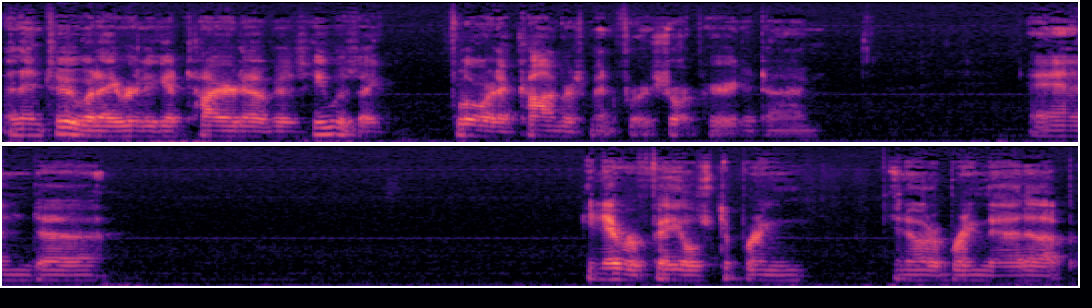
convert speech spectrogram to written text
and then, too, what I really get tired of is he was a Florida congressman for a short period of time. And uh, he never fails to bring, you know, to bring that up.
